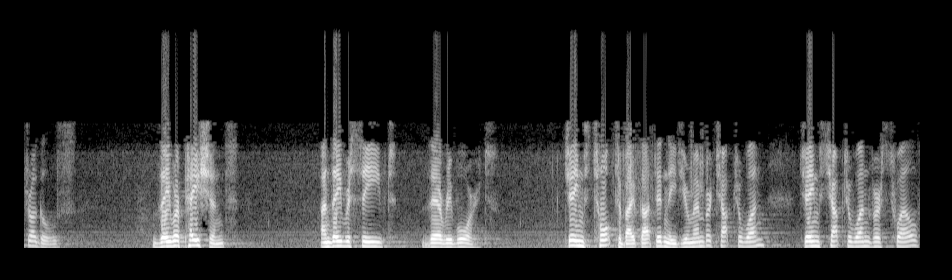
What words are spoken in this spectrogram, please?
struggles, they were patient and they received their reward. James talked about that, didn't he? Do you remember chapter 1? James chapter 1, verse 12.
